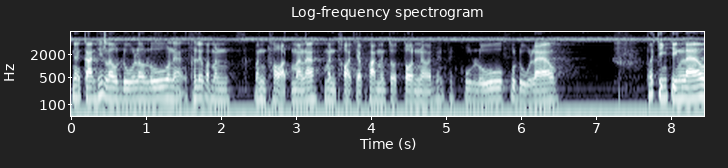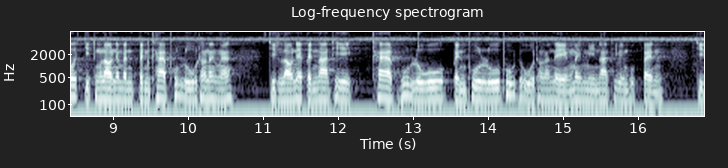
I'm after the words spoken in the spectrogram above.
เนี่ยการที่เราดูเรารู้เนี่ยเขาเรียกว่ามันมันถอดมาล้วมันถอดจากความเป็นตัวตนนะมันเป็นผู้รู้ผู้ดูแล้ว เพราะจริง ๆ แล้วจิตของเราเนี่ยมันเป็นแค่ผู้รู้เท่านั้นนะจิตเราเนี่ยเป็นหน้าที่ แค่ผู้รู้เป็นผู้รู้ผู้ดูเท่านั้นเองไม่มีหน้าที่เป็นผู้เป็นจิต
